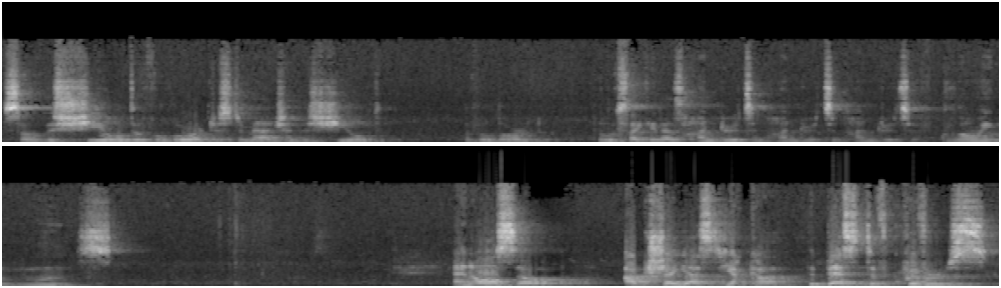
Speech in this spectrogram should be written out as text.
So the shield of the Lord, just imagine the shield of the Lord. It looks like it has hundreds and hundreds and hundreds of glowing moons. And also, Akshaya Shayaka, the best of quivers.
